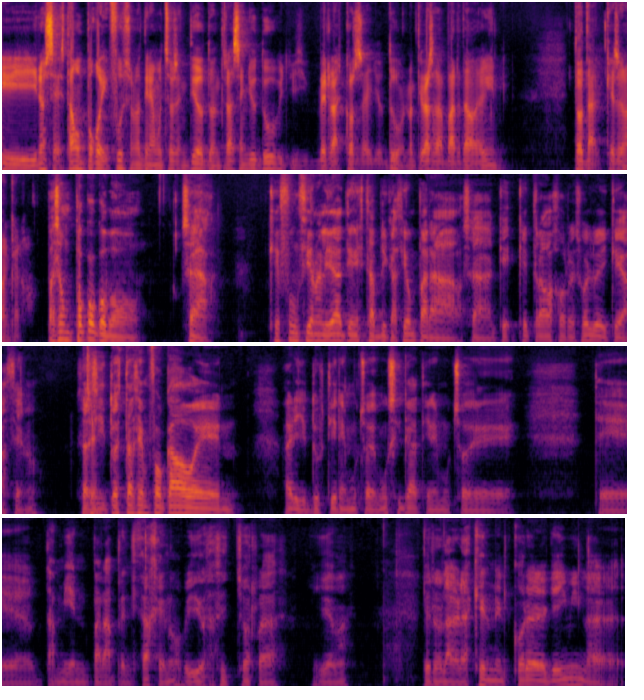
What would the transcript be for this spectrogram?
Y no sé, estaba un poco difuso, no tenía mucho sentido. Tú entras en YouTube y ves las cosas de YouTube, no te ibas al apartado de gaming. Total, que se lo han cargado. Pasa un poco como, o sea, ¿qué funcionalidad tiene esta aplicación para, o sea, qué, qué trabajo resuelve y qué hace, ¿no? O sea, Sí. si tú estás enfocado en, a ver, YouTube tiene mucho de música, tiene mucho de, de- también para aprendizaje, ¿no? Vídeos así chorras y demás. Pero la verdad es que en el core del gaming, la-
